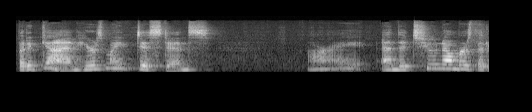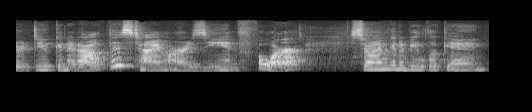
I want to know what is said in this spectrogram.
But again, here's my distance, all right? And the two numbers that are duking it out this time are z and 4. So I'm going to be looking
